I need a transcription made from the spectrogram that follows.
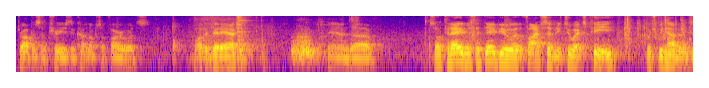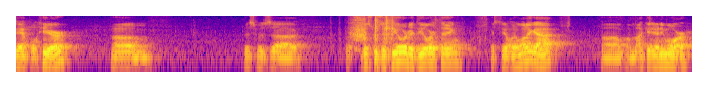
dropping some trees and cutting up some firewoods. A lot of dead ash. And uh, so today was the debut of the 572 XP, which we have an example here. Um, this was uh, this was a dealer to dealer thing. It's the only one I got. Um, I'm not getting any more.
